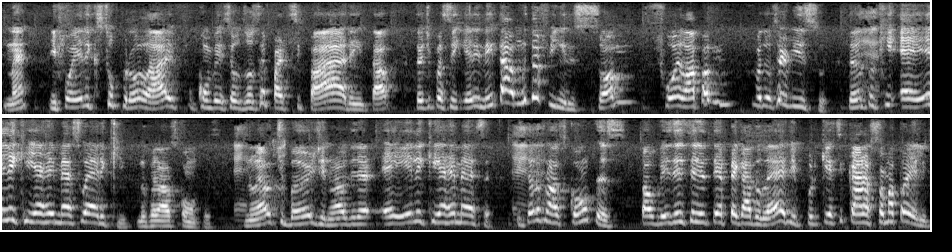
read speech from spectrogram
né? E foi ele que soprou lá e convenceu os outros a participarem e tal. Então, tipo assim, ele nem tava muito afim, ele só foi lá pra fazer o serviço. Tanto que é ele quem arremessa o Eric, no final das contas. É. Não é o T-Bird, não é o líder, é ele quem arremessa. Então, no final das contas, talvez ele tenha pegado leve porque esse cara só matou ele.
